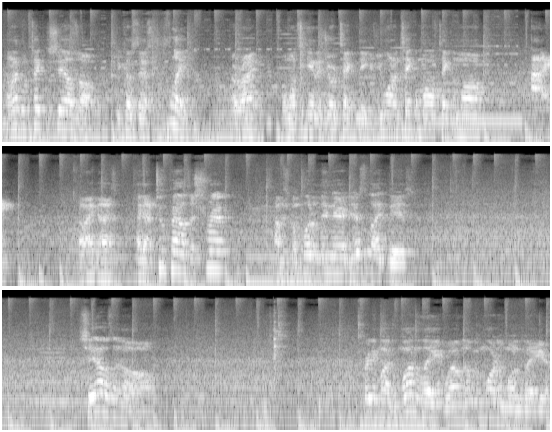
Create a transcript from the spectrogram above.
I'm not gonna take the shells off because that's flavor. All right. But once again, it's your technique. If you want to take them off, take them off. I ain't. All right, guys. I got two pounds of shrimp. I'm just gonna put them in there just like this. Shells and all pretty much one layer, well, a little bit more than one layer.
